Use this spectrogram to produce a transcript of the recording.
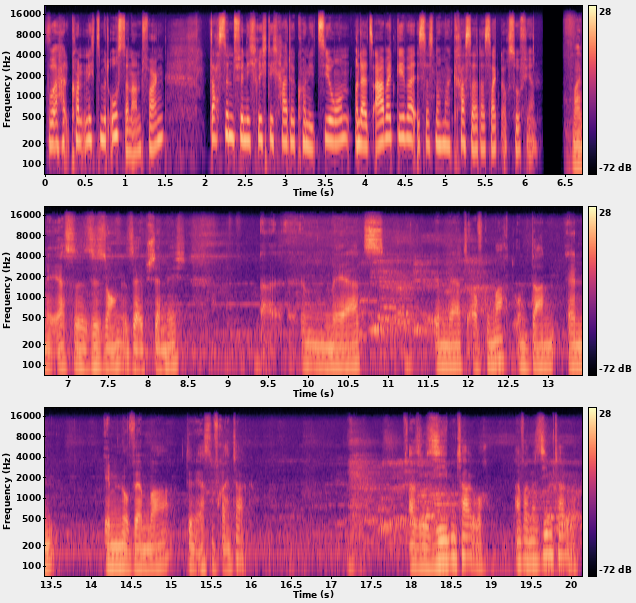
konnten nichts mit Ostern anfangen. Das sind, finde ich, richtig harte Konditionen. Und als Arbeitgeber ist das nochmal krasser, das sagt auch Sofian. Meine erste Saison selbstständig äh, im, März, im März aufgemacht und dann in, im November den ersten freien Tag. Also sieben Tage Woche. Einfach eine sieben Tage Woche.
